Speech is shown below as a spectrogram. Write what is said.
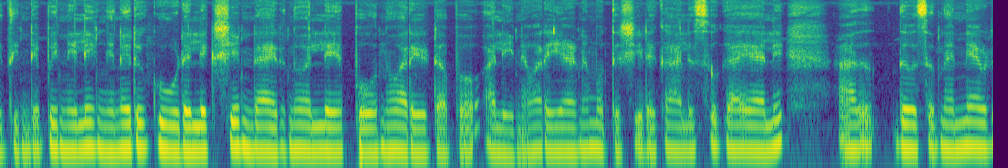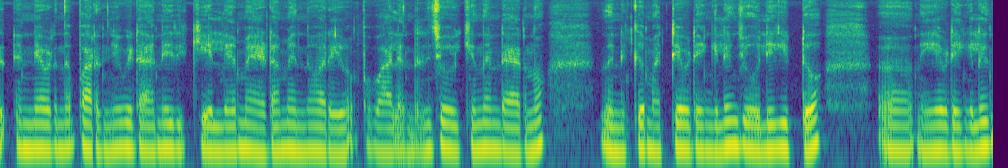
ഇതിന്റെ പിന്നിൽ ഇങ്ങനെ ഒരു ഗൂഢലക്ഷ്യം ഉണ്ടായിരുന്നു അല്ലേ അപ്പോൾ? എന്ന് പറയട്ടോ. അപ്പോൾ അലീന പറയാണ് മുത്തശ്ശിയുടെ കാൽ സുഖമായാൽ ആ ദിവസം തന്നെ അവിടെ എന്നെ അവിടെ നിന്ന് പറഞ്ഞു വിടാനിരിക്കുകയല്ലേ മാഡം? എന്ന് പറയും. അപ്പോൾ ബാലേന്ദ്രൻ ചോദിക്കുന്നുണ്ടായിരുന്നു നിനക്ക് മറ്റെവിടെയെങ്കിലും ജോലി കിട്ടുമോ? നീ എവിടെയെങ്കിലും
